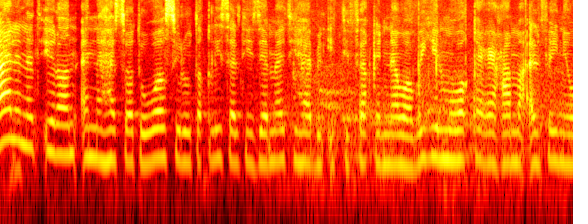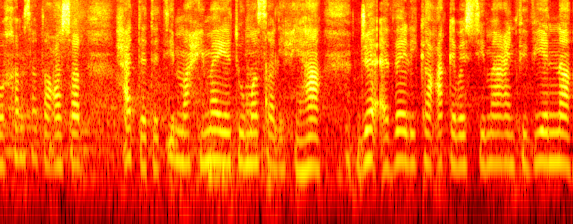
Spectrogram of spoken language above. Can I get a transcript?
أعلنت إيران أنها ستواصل تقليص التزاماتها بالاتفاق النووي الموقع عام 2015 حتى تتم حماية مصالحها. جاء ذلك عقب اجتماع في فيينا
